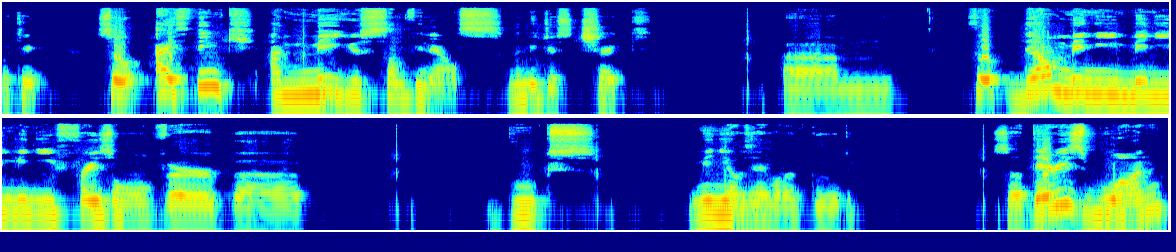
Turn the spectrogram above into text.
okay. So I think I may use something else. Let me just check. Um, so there are many, many, many phrasal verb uh, books. Many of them are not good. So there is one.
